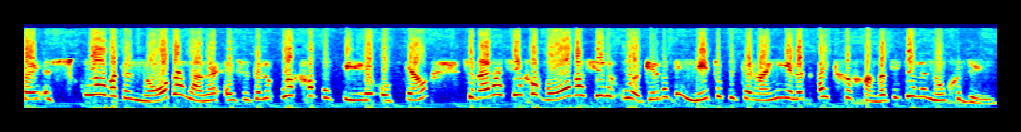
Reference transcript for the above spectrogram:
by 'n skool wat naby aan hulle is, het hulle ook gaan papiere optel. So wanneer as jy gewaar was julle ook, julle was nie net op die terrein nie, julle het uitgegaan. Wat het julle nog gedoen?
